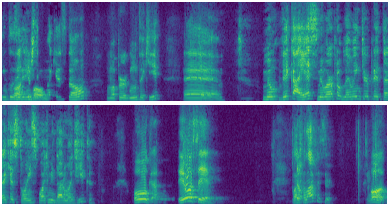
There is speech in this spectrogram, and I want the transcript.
Inclusive, ó, a gente bom. tem uma questão, uma pergunta aqui. É, meu VKS, meu maior problema é interpretar questões. Pode me dar uma dica? Ô, eu você. Pode então, falar, professor. Tranquilo. Ó,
